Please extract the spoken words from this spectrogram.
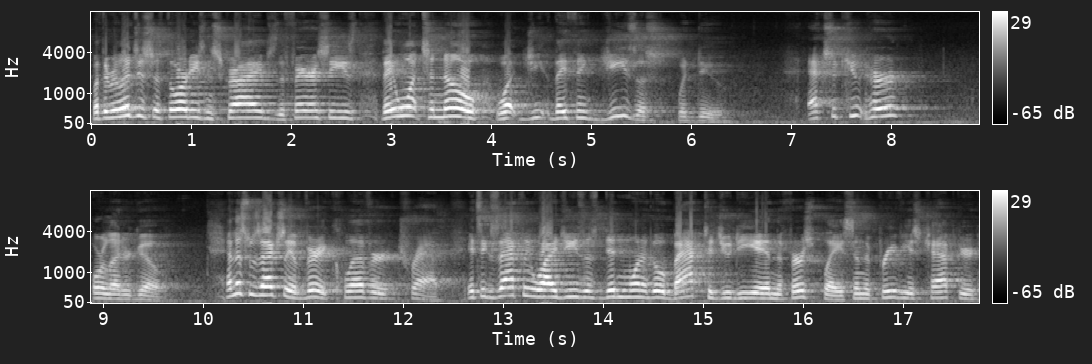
But the religious authorities and scribes, the Pharisees, they want to know what they think Jesus would do execute her or let her go. And this was actually a very clever trap. It's exactly why Jesus didn't want to go back to Judea in the first place. In the previous chapter,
